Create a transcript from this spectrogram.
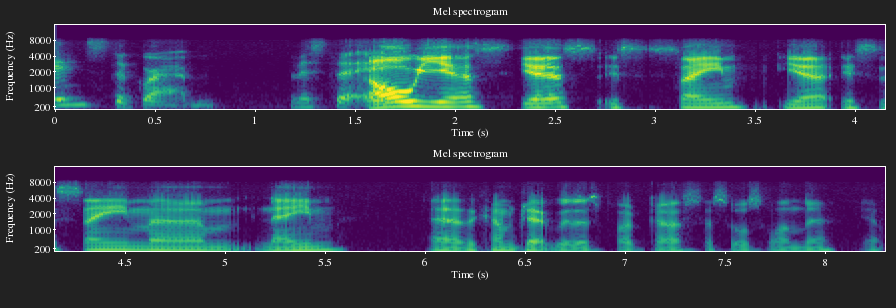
Instagram, Mr. A. Oh yes, yes, it's the same. Yeah, it's the same um, name. Uh, the Come Jack with Us podcast. That's also on there. Yep.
